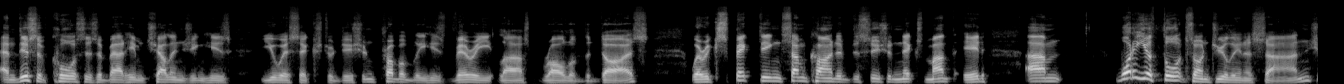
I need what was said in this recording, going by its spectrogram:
And this, of course, is about him challenging his US extradition, probably his very last roll of the dice. We're expecting some kind of decision next month, Ed. Um, What are your thoughts on Julian Assange?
